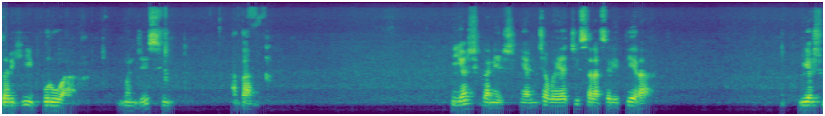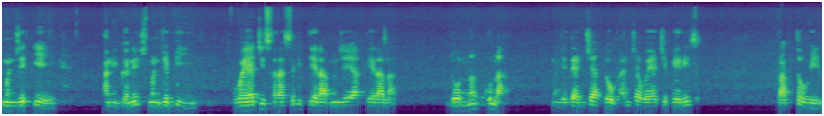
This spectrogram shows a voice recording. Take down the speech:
तर ही पूर्वा म्हणजे सी. आता यश गणेश यांच्या वयाची सरासरी तेरा. यश म्हणजे ए. आणि गणेश म्हणजे बी. वयाची सरासरी तेरा म्हणजे या तेराला दोन गुणा म्हणजे त्यांच्या दोघांच्या वयाची बेरीज प्राप्त होईल.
